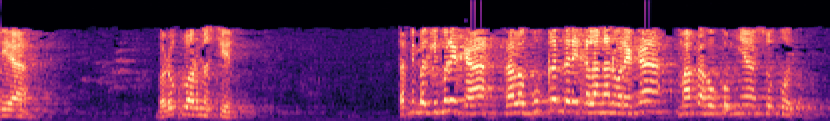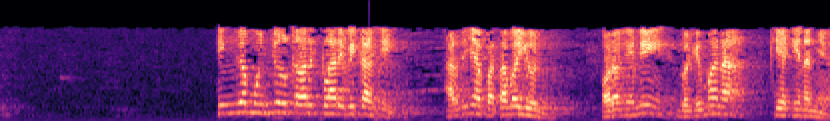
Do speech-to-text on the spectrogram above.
dia baru keluar masjid. Tapi bagi mereka, kalau bukan dari kalangan mereka, maka hukumnya sukut hingga muncul klarifikasi. Artinya apa? Tabayun. Orang ini bagaimana keyakinannya?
